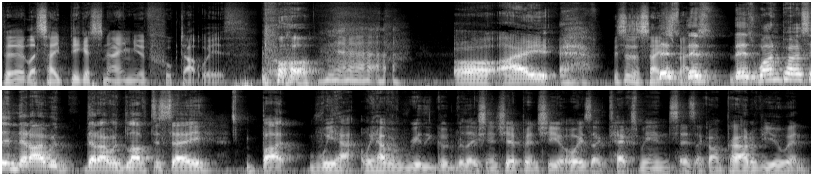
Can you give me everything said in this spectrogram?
the let's say biggest name you've hooked up with? Oh, oh, I. This is a safe there's space. there's there's one person that I would that I would love to say, but we have we have a really good relationship, and she always like texts me and says like I'm proud of you and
